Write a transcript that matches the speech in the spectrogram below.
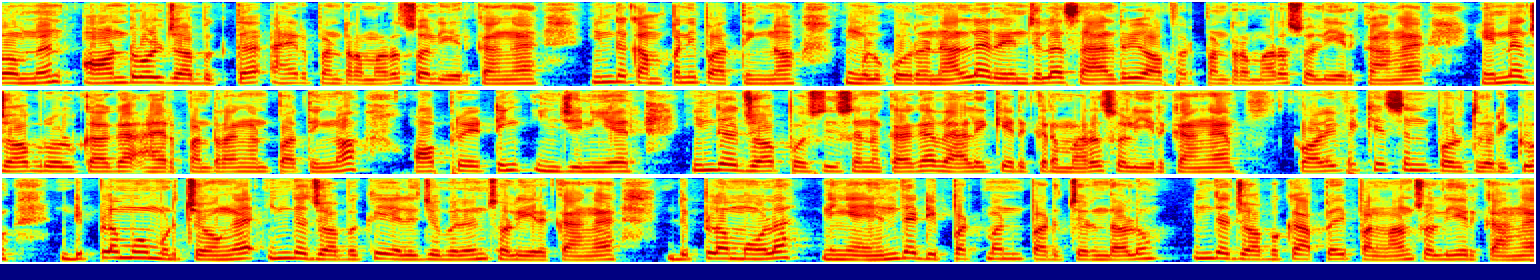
பெர்மனன்ட் ஆன் ரோல் ஜாபுக்கு தான் ஹயர் பண்ணுற மாதிரி சொல்லியிருக்காங்க. இந்த கம்பெனி பார்த்தீங்கன்னா உங்களுக்கு ஒரு நல்ல ரேஞ்சில் சேலரி ஆஃபர் பண்ணுற மாதிரி சொல்லியிருக்காங்க. என்ன ஜாப் ரோலுக்காக ஹயர் பண்ணுறாங்கன்னு பார்த்தீங்கன்னா ஆப்ரேட்டிங் இன்ஜினியர் இந்த ஜாப் பொசிஷனுக்காக வேலைக்கு எடுக்கிற மாதிரி சொல்லியிருக்காங்க. குவாலிஃபிகேஷன் பொறுத்த வரைக்கும் டிப்ளமோ முடிச்சவங்க இந்த ஜாபுக்கு எலிஜிபிள்னு சொல்லியிருக்காங்க. டிப்ளமோவில் நீங்கள் எந்த டிபார்ட்மெண்ட் படிச்சிருந்தாலும் இந்த ஜாபுக்கு அப்ளை பண்ணலாம்னு சொல்லியிருக்காங்க.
